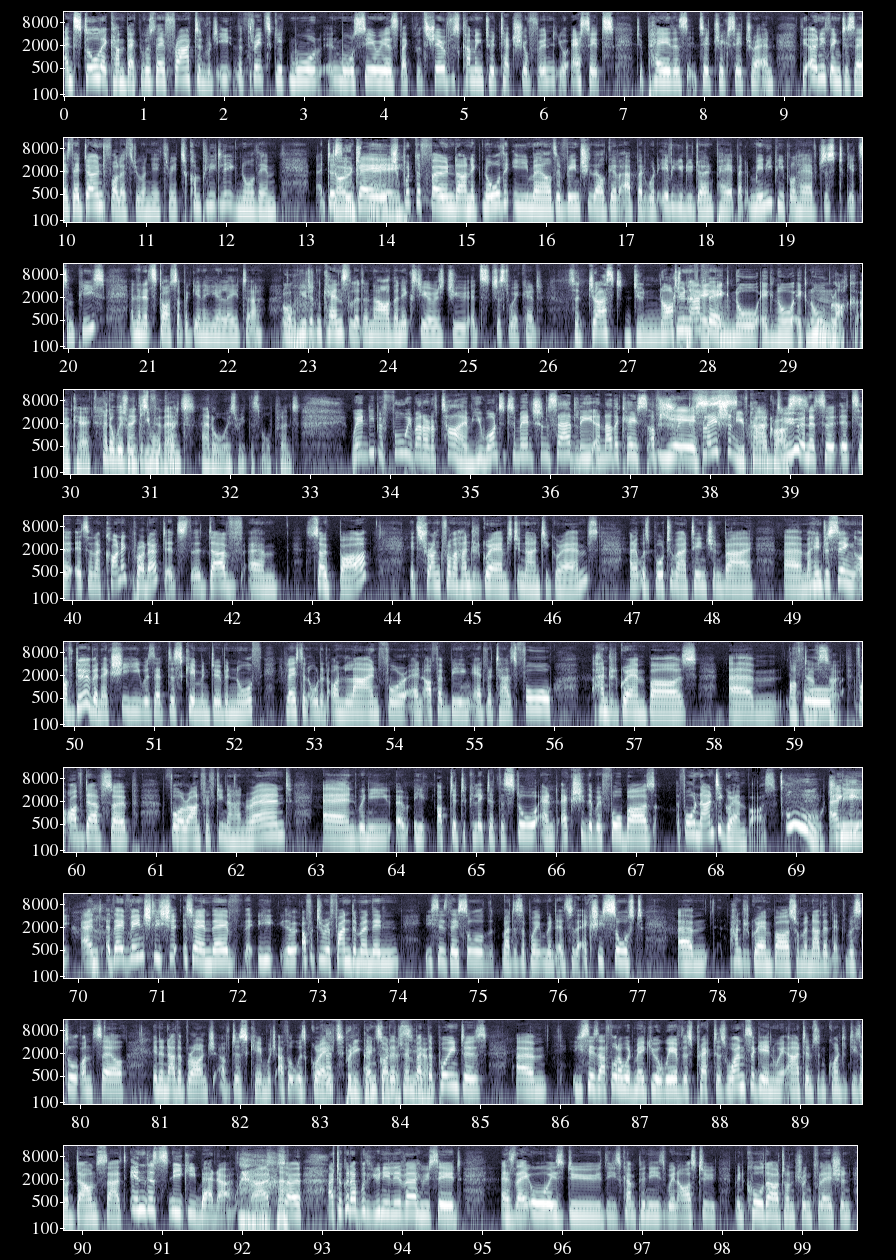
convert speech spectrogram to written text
And still they come back because they're frightened. Which e- the threats get more and more serious. Like with sheriffs coming to attach your your assets to pay this, etc., etc. And the only thing to say is they don't follow through on their threats. Completely ignore them. Uh, Disengage. Put the phone down. Ignore the emails. Eventually they'll give up. But whatever you do, don't pay it. But many people have just to get some peace, and then it starts up again a year later. Oh. You didn't cancel it, and now the next year is due. It's just wicked. So just do not Do pay, nothing. Ignore, ignore, ignore, block. Okay. And always read Thank the you small for that. print. And always read the small print. Wendy, before we run out of time, you wanted to mention, sadly, another case of shrinkflation you've come I across. do, and it's a it's a it's an iconic product. It's the Dove um, soap bar. It shrunk from 100 grams to 90 grams, and it was brought to my attention by uh, Mahendra Singh of Durban. Actually, he was at Dischem in Durban North. He placed an order online for an offer being advertised for 100 gram bars um, Of for, Dove soap. for of Dove soap for around 59 rand. And when he uh, he opted to collect at the store, and actually there were four bars, four 90 gram bars. And cheeky. he and they eventually sh- shame they've he they offered to refund him, and then he says they saw my disappointment, and so they actually sourced um, 100 gram bars from another that was still on sale in another branch of Dischem, which I thought was great. That's pretty good And got it to him. yeah. But the point is, um, he says, I thought I would make you aware of this practice once again where items and quantities are downsized in this sneaky manner. Right? so I took it up with Unilever, who said, as they always do, these companies, when asked to, when called out on shrinkflation,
